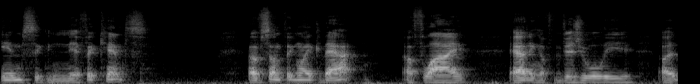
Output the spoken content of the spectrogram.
insignificance of something like that, a fly, adding a visually a,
